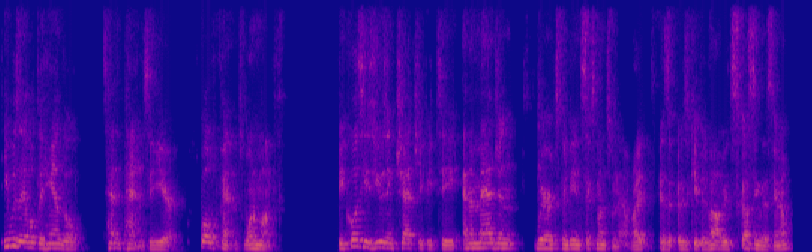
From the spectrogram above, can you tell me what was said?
He was able to handle 10 patents a year 12 patents one a month. Because he's using ChatGPT, and imagine where it's going to be in six months from now, right? As, as keep it evolving, we're discussing this, you know.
